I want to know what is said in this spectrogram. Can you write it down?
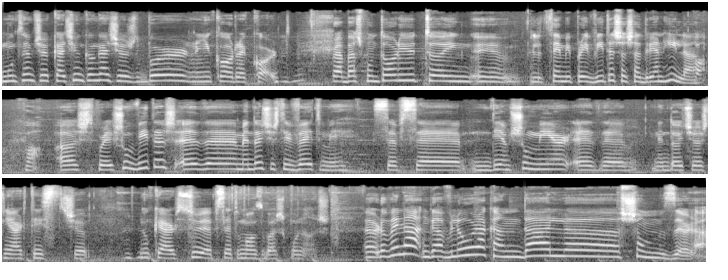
mund të them që ka qenë kënga që është bërë në një kohë rekord. Mhm. Pra bashkëpunëtori yt, le të themi prej vitesh është Adrian Hila. Po, po, është prej shumë vitesh edhe mendoj që është i vetmi, sepse ndihem shumë mirë edhe mendoj që është një artist që mhm. nuk ka arsye pse të mos bashkëpunosh. Rovena nga Vlora kanë dalë shumë zëra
